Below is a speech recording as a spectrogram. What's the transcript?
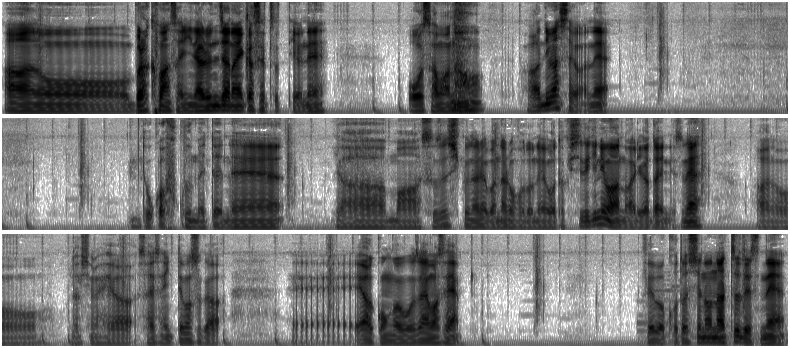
あのー、ブラックパンサーになるんじゃないか説っていうね王様の ありましたからね。とか含めてね。いやまあ涼しくなればなるほどね私的にはあのありがたいんですね。あのー、私の部屋再三言ってますが、えー、エアコンがございません。そういえば今年の夏ですね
